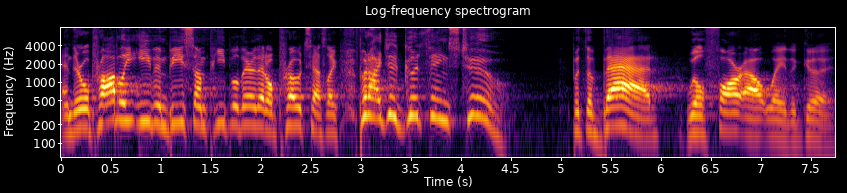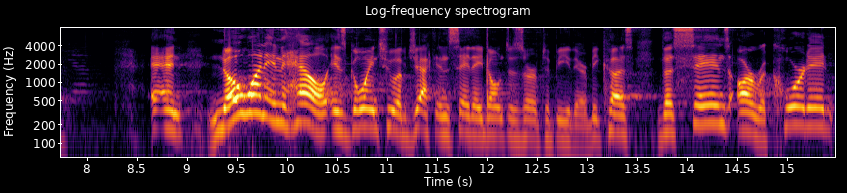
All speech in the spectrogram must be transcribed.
And there will probably even be some people there that'll protest, like, but I did good things too. But the bad will far outweigh the good. And no one in hell is going to object and say they don't deserve to be there because the sins are recorded,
